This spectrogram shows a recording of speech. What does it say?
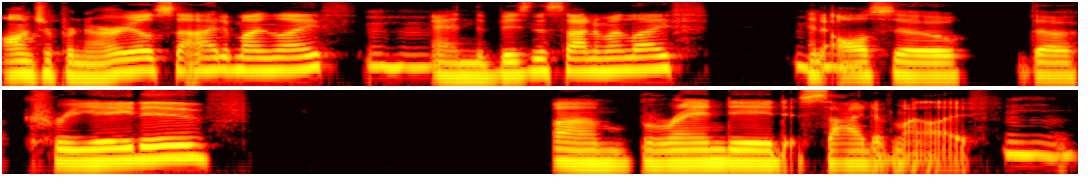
entrepreneurial side of my life Mm-hmm. and the business side of my life and Mhm. also the creative um branded side of my life. Mhm.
